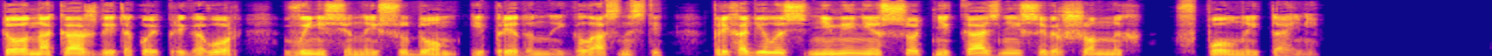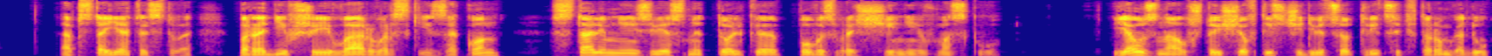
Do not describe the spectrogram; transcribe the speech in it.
то на каждый такой приговор, вынесенный судом и преданный гласности, приходилось не менее сотни казней, совершенных в полной тайне обстоятельства, породившие варварский закон, стали мне известны только по возвращении в Москву. Я узнал, что еще в 1932 году,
